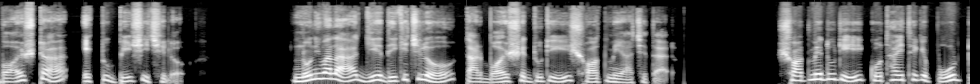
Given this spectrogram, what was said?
বয়সটা একটু বেশি ছিল। ননিবালা গিয়ে দেখেছিল তার বয়সের দুটি সৎ মেয়ে আছে তার। সৎ মেয়ে দুটি কোথায় থেকে পড়ত,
